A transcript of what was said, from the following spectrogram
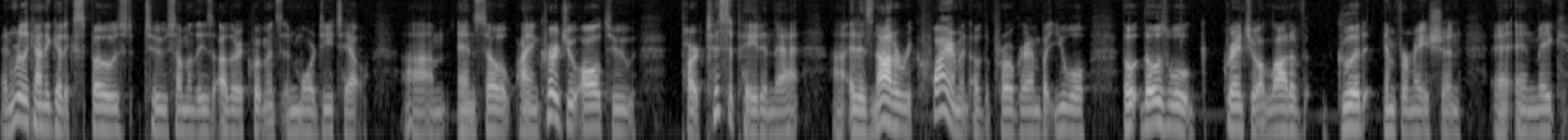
and really kind of get exposed to some of these other equipments in more detail. Um, and so I encourage you all to participate in that. Uh, it is not a requirement of the program, but you will th those will grant you a lot of good information and, and make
